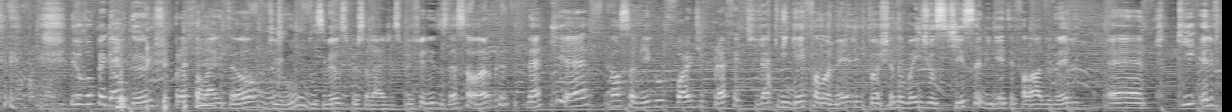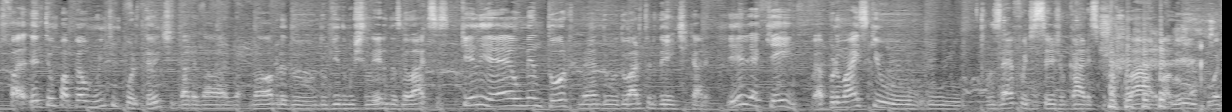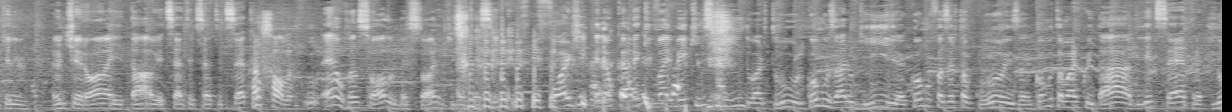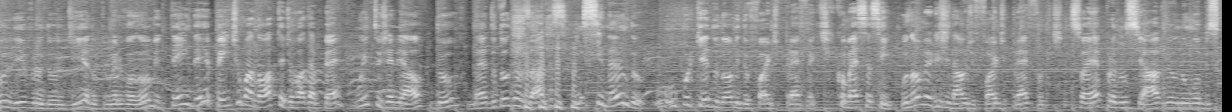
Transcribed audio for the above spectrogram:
eu vou pegar o gancho para falar então de um dos meus personagens preferidos dessa obra, né? Que é nosso amigo Ford Prefect, já que ninguém falou nele, tô achando uma injustiça ninguém ter falado nele. É, que ele, ele tem um papel muito importante, cara, na, na, na, obra do, do Guia do Mochileiro das Galáxias, que ele é o mentor, né, do, do Arthur Dente, cara. Ele é quem, por mais que o, o, o Zephod seja o cara espetacular, maluco, aquele anti-herói e tal, etc, etc, etc. Han Solo. O, é o Han Solo da história, digamos assim. o Ford, ele é o cara que vai meio que instruindo o Arthur como usar o guia, como fazer tal coisa, como tomar cuidado e etc. No livro do guia, no primeiro volume, tem de repente uma nota de rodapé muito genial do, né, do Douglas Adams ensinando o, o porquê do nome do Ford Prefect. Começa assim: o nome original de Ford Prefect só é pronunciável num obscuro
